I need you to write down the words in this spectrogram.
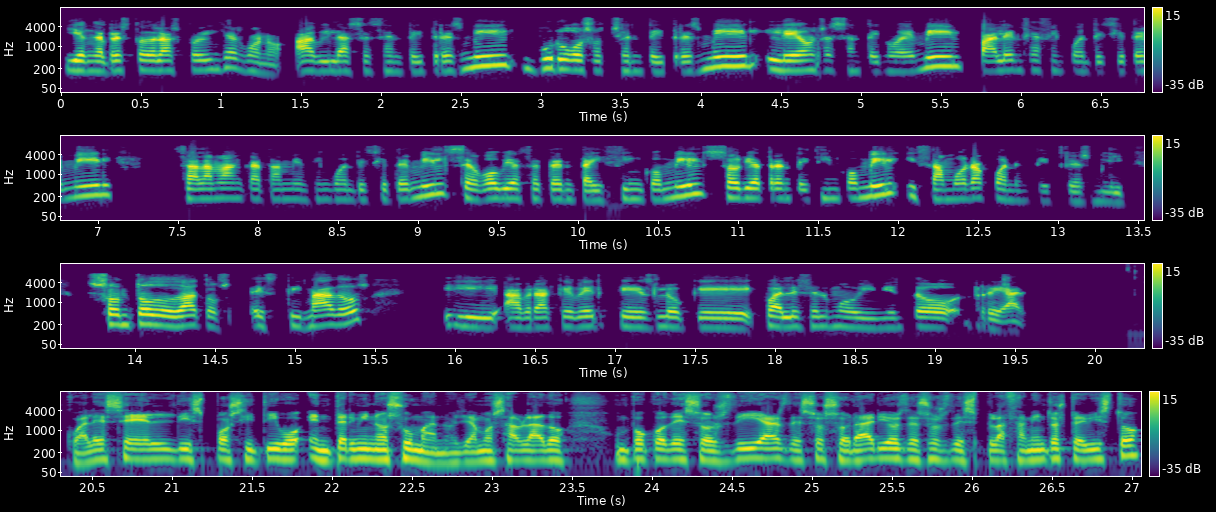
y en el resto de las provincias, bueno, Ávila 63.000, Burgos 83.000, León 69.000, Palencia 57.000, Salamanca también 57.000, Segovia 75.000, Soria 35.000 y Zamora 43.000. Son todo datos estimados y habrá que ver qué es lo que cuál es el movimiento real. ¿Cuál es el dispositivo en términos humanos? Ya hemos hablado un poco de esos días, de esos horarios, de esos desplazamientos previstos,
